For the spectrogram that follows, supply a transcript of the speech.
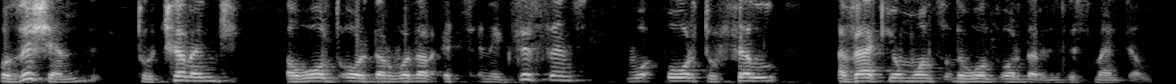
positioned to challenge a world order, whether it's in existence or to fill a vacuum once the world order is dismantled.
